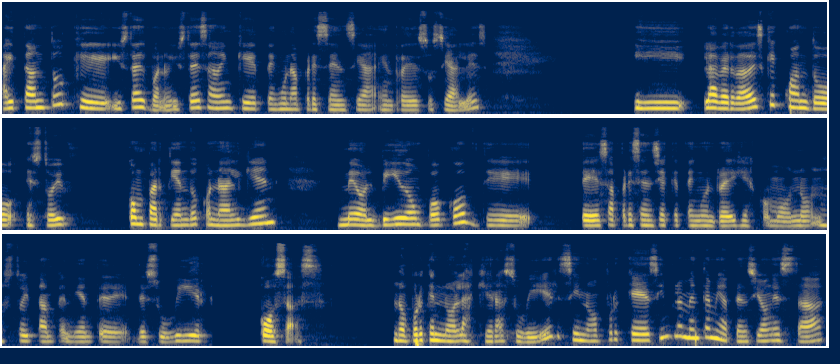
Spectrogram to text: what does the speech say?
hay tanto que, y ustedes, bueno, y ustedes saben que tengo una presencia en redes sociales. Y la verdad es que cuando estoy compartiendo con alguien, me olvido un poco de, esa presencia que tengo en redes y es como no, no estoy tan pendiente de subir cosas no porque no las quiera subir, sino porque simplemente mi atención está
